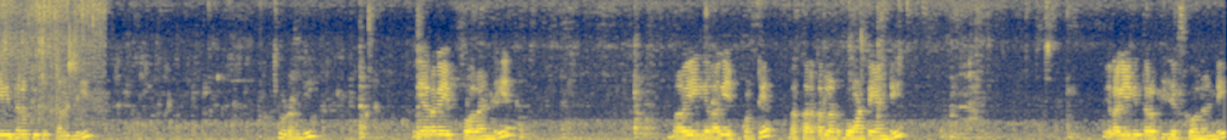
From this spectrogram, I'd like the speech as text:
వేగిన తర్వాత చూపిస్తానండి. చూడండి. ఎర్రగా వేపుకోవాలండి. బాగా వేగేలాగా వేపుకుంటే బాగా కరకరలాడు బాగుంటాయండి. ఇలా వేగిన తర్వాత తీసేసుకోవాలండి.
